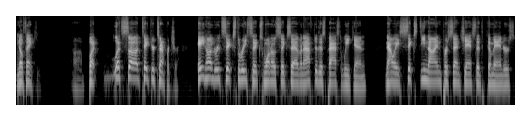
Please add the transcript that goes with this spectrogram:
No, thank you. Uh, but let's uh, take your temperature. 800 636 1067 after this past weekend. Now a 69% chance that the Commanders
